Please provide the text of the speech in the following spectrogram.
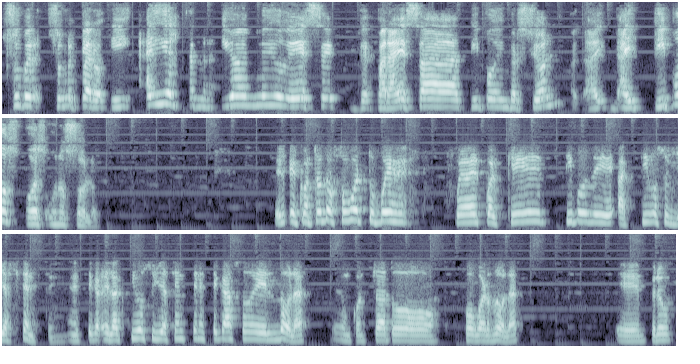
súper súper claro. ¿Y hay alternativas en medio de ese, para ese tipo de inversión? ¿Hay, ¿Hay, tipos o es uno solo? El, contrato forward tú puedes, puede haber cualquier tipo de activo subyacente. Este el activo subyacente en este caso es el dólar, es un contrato forward dólar. Eh, pero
